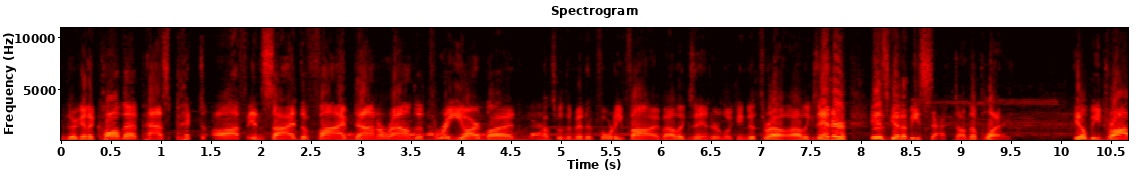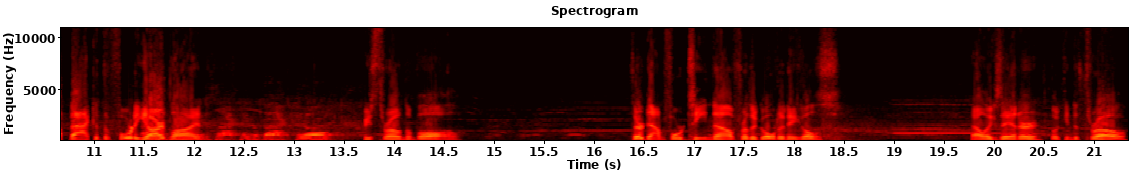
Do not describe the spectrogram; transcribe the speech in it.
They're going to call that pass picked off inside the five, down around the three yard line. That's with a minute 45. Alexander looking to throw. Alexander is going to be sacked on the play. He'll be dropped back at the 40 yard line. He's thrown the ball. Third down 14 now for the Golden Eagles. Alexander looking to throw.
